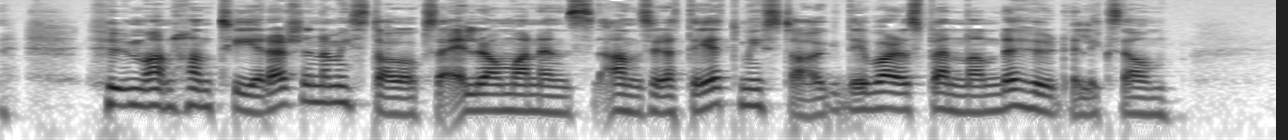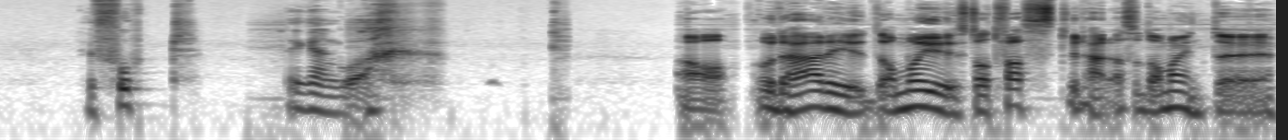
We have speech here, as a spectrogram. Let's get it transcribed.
hur man hanterar sina misstag också. Eller om man ens anser att det är ett misstag. Det är bara spännande hur det liksom, hur fort det kan gå. Ja, och det här är ju, de har ju stått fast vid det här, alltså de har ju inte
